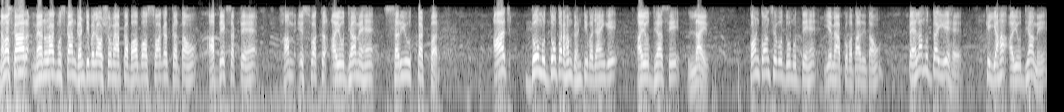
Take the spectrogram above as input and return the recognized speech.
नमस्कार, मैं अनुराग मुस्कान, घंटी बजाओ शो में आपका बहुत बहुत स्वागत करता हूँ। आप देख सकते हैं, हम इस वक्त अयोध्या में हैं, सरयू तट पर। आज दो मुद्दों पर हम घंटी बजाएँगे, अयोध्या से लाइव कौन कौन से वो दो मुद्दे हैं, ये मैं आपको बता देता हूँ। पहला मुद्दा ये है कि यहाँ अयोध्या में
